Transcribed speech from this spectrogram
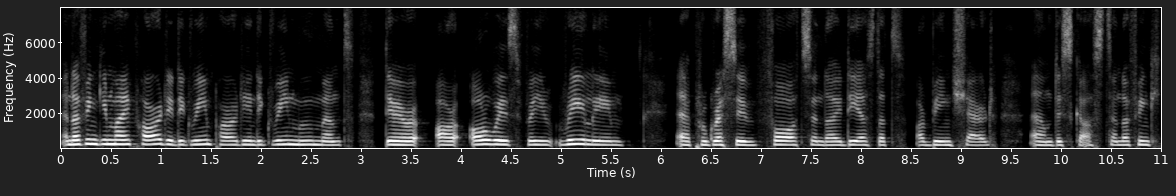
And I think in my party, the Green Party and the Green Movement, there are always re really uh, progressive thoughts and ideas that are being shared and discussed. And I think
